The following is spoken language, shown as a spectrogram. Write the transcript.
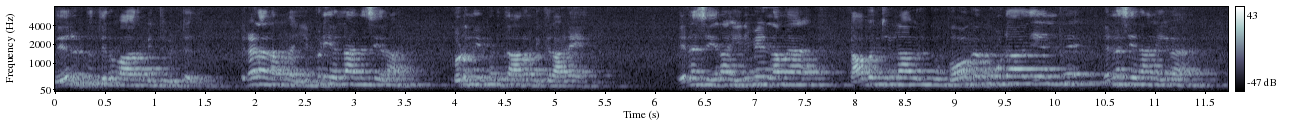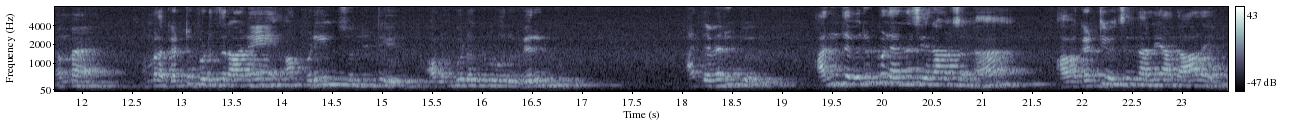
வெறுப்பு திரும்ப ஆரம்பித்து விட்டது. என்னடா நம்மளை இப்படி எல்லாம் என்ன செய்யறான்? கொடுமைப்படுத்த ஆரம்பிக்கிறானே. என்ன செய்கிறான் இனிமேல் நம்ம காபத்துல்லாவிற்கு போகக்கூடாது என்று என்ன செய்கிறாங்க இவன்? நம்ம நம்மளை கட்டுப்படுத்துகிறானே அப்படின்னு சொல்லிட்டு அவங்களுக்கு ஒரு வெறுப்பு. அந்த வெறுப்பு அந்த வெறுப்பில் என்ன செய்கிறான்னு சொன்னால் அவன் கட்டி வச்சிருந்தாலே அந்த ஆலயம்.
